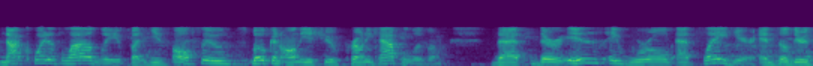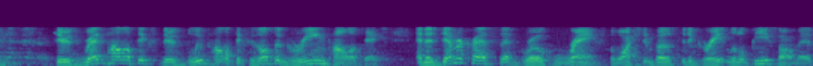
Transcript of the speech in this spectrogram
not quite as loudly, but he's also spoken on the issue of crony capitalism. That there is a world at play here, and so there's there's red politics, there's blue politics, there's also green politics. And the Democrats that broke ranks, the Washington Post did a great little piece on this,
